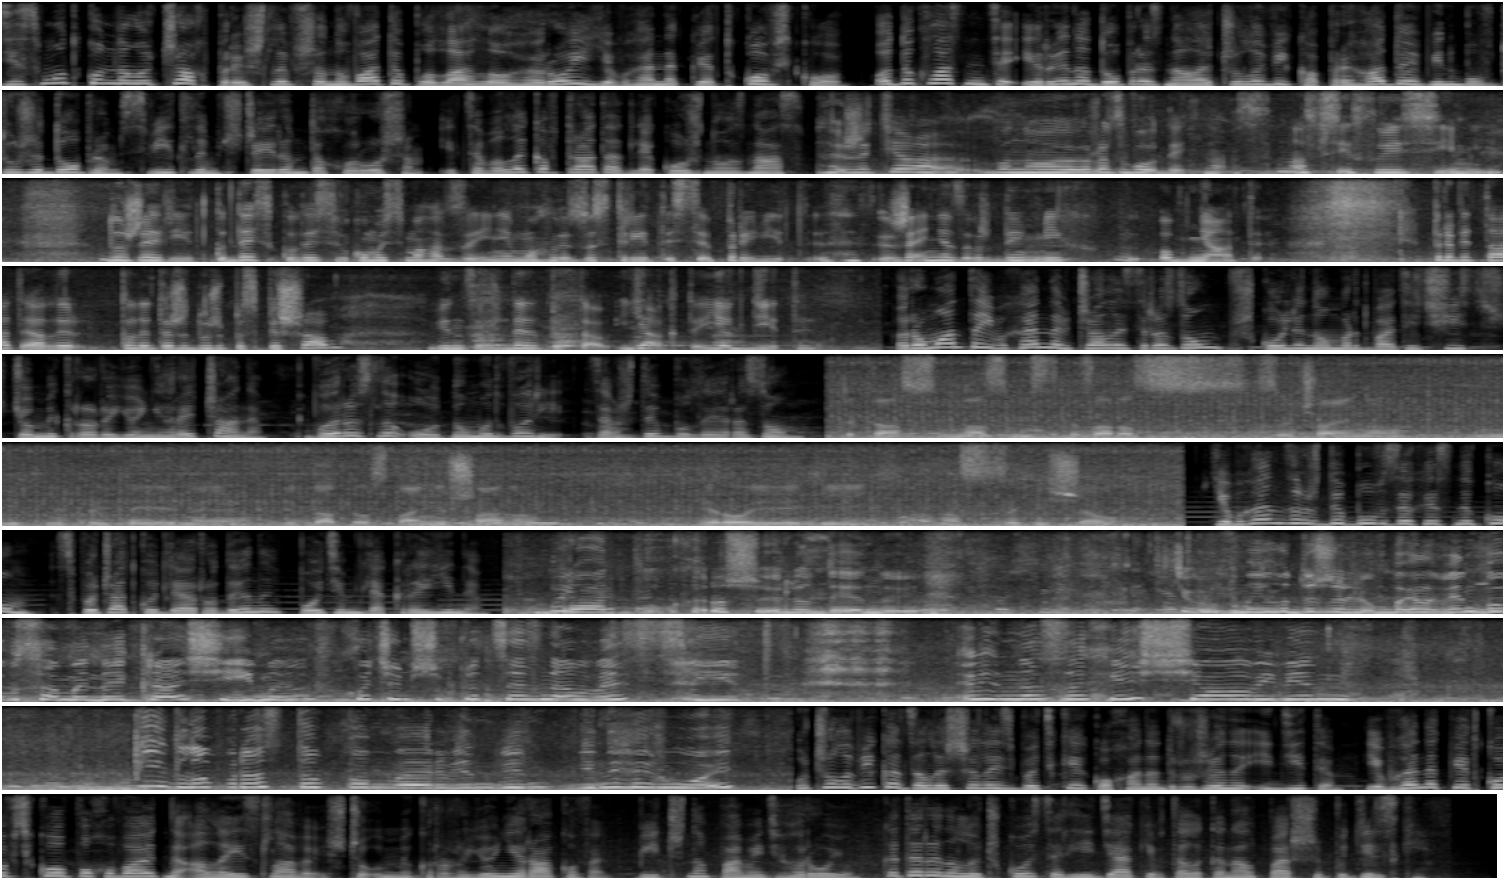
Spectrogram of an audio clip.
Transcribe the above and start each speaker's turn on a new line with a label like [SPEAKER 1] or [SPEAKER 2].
[SPEAKER 1] Зі смутком на очах прийшли вшанувати полеглого героя Євгена Квятковського. Однокласниця Ірина добре знала чоловіка. Пригадує, він був дуже добрим, світлим, щирим та хорошим. І це велика втрата для кожного з нас.
[SPEAKER 2] Життя воно розводить нас, нас всі свої сім'ї. Дуже рідко. Десь колись в якомусь магазині могли зустрітися. Привіт. Женя завжди міг обняти, привітати, але коли теж дуже поспішав, він завжди питав, як ти, як діти.
[SPEAKER 1] Роман та Євген навчались разом в школі номер 26, що в мікрорайоні Гречани. Виросли у одному дворі, завжди були разом.
[SPEAKER 3] Така сумна звістка зараз, звичайно, міг не прийти, не віддати останню шану герою, який нас захищав.
[SPEAKER 1] Євген завжди був захисником. Спочатку для родини, потім для країни.
[SPEAKER 4] Брат був хорошою людиною. Ми його дуже любили. Він був самий найкращий, і ми хочемо, щоб про це знав весь світ. Він нас захищав, він підло просто помер. Він, він, він герой.
[SPEAKER 1] У чоловіка залишились батьки, кохана дружина і діти. Євгена Квятковського поховають на Алеї Слави, що у мікрорайоні Ракове. Вічна пам'ять герою. Катерина Лучко, Сергій Дяків, телеканал Перший Подільський.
